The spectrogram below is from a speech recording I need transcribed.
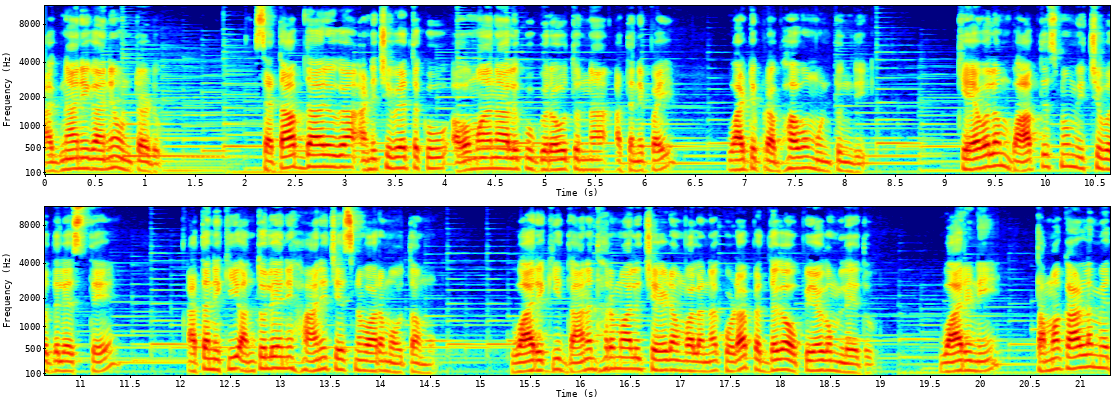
అజ్ఞానిగానే ఉంటాడు. శతాబ్దాలుగా అణిచివేతకు అవమానాలకు గురవుతున్న అతనిపై వాటి ప్రభావం ఉంటుంది. కేవలం బాప్తిస్మం ఇచ్చి వదిలేస్తే అతనికి అంతులేని హాని చేసిన వారం అవుతాము వారికి దాన ధర్మాలు చేయడం వలన కూడా పెద్దగా ఉపయోగం లేదు. వారిని తమ కాళ్ళ మీద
